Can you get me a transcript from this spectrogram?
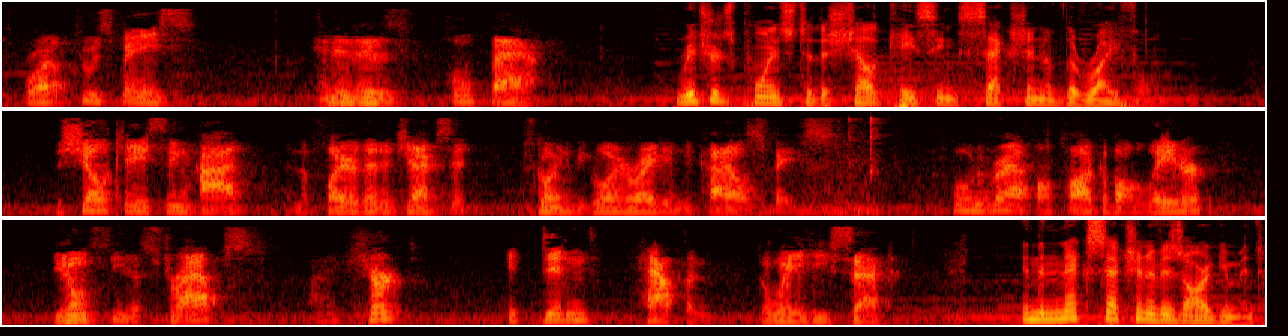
is brought up to his face and it is pulled back. Richards points to the shell casing section of the rifle. The shell casing, hot, and the fire that ejects it is going to be going right into Kyle's face. The photograph I'll talk about later. You don't see the straps on his shirt. It didn't happen the way he said. In the next section of his argument,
